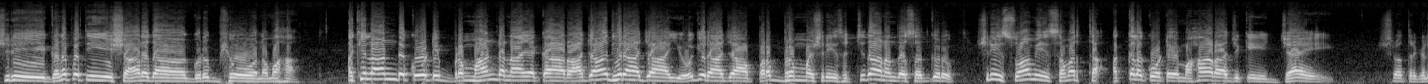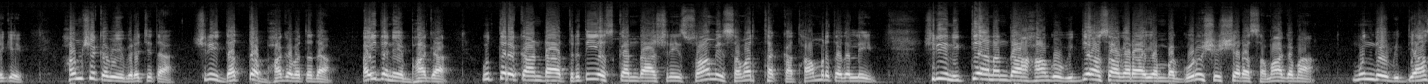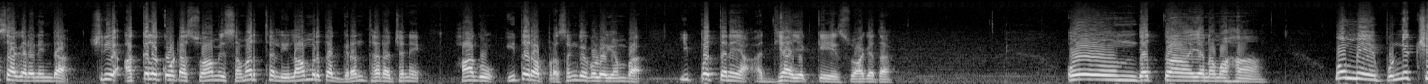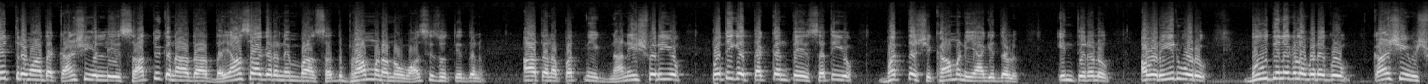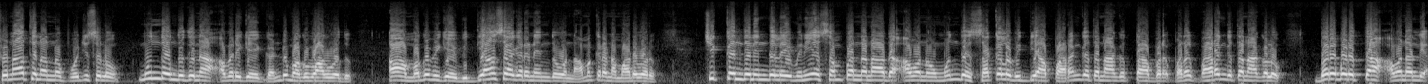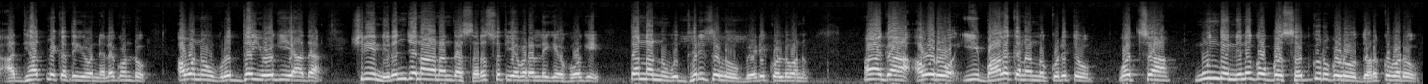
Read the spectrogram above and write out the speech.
ಶ್ರೀ ಗಣಪತಿ ಶಾರದಾ ಗುರುಭ್ಯೋ ನಮಃ. ಅಖಿಲಾಂಡ ಕೋಟಿ ಬ್ರಹ್ಮಾಂಡ ನಾಯಕ ರಾಜಾಧಿರಾಜ ಯೋಗಿರಾಜ ಪರಬ್ರಹ್ಮ ಶ್ರೀ ಸಚ್ಚಿದಾನಂದ ಸದ್ಗುರು ಶ್ರೀ ಸ್ವಾಮಿ ಸಮರ್ಥ ಅಕ್ಕಲಕೋಟೆ ಮಹಾರಾಜಕಿ ಜೈ. ಶ್ರೋತೃಗಳಿಗೆ ಹಂಸಕವಿ ವಿರಚಿತ ಶ್ರೀ ದತ್ತ ಭಾಗವತದ ಐದನೇ ಭಾಗ, ಉತ್ತರಕಾಂಡ ತೃತೀಯ ಸ್ಕಂದ ಶ್ರೀ ಸ್ವಾಮಿ ಸಮರ್ಥ ಕಥಾಮೃತದಲ್ಲಿ ಶ್ರೀ ನಿತ್ಯಾನಂದ ಹಾಗೂ ವಿದ್ಯಾಸಾಗರ ಎಂಬ ಗುರು ಶಿಷ್ಯರ ಸಮಾಗಮ, ಮುಂದೆ ವಿದ್ಯಾಸಾಗರನಿಂದ ಶ್ರೀ ಅಕ್ಕಲಕೋಟ ಸ್ವಾಮಿ ಸಮರ್ಥ ಲೀಲಾಮೃತ ಗ್ರಂಥ ರಚನೆ ಹಾಗೂ ಇತರ ಪ್ರಸಂಗಗಳು ಎಂಬ ಇಪ್ಪತ್ತನೆಯ ಅಧ್ಯಾಯಕ್ಕೆ ಸ್ವಾಗತ. ಓಂ ದತ್ತಾಯ ನಮಃ. ಒಮ್ಮೆ ಪುಣ್ಯಕ್ಷೇತ್ರವಾದ ಕಾಶಿಯಲ್ಲಿ ಸಾತ್ವಿಕನಾದ ದಯಾಸಾಗರನೆಂಬ ಸದ್ಬ್ರಾಹ್ಮಣನು ವಾಸಿಸುತ್ತಿದ್ದನು. ಆತನ ಪತ್ನಿ ಜ್ಞಾನೇಶ್ವರಿಯು ಪತಿಗೆ ತಕ್ಕಂತೆ ಸತಿಯು ಭಕ್ತ ಶಿಖಾಮಣಿಯಾಗಿದ್ದಳು. ಇಂತಿರಲು ಅವರೀರುವರು ಬಹುದಿನಗಳವರೆಗೂ ಕಾಶಿ ವಿಶ್ವನಾಥನನ್ನು ಪೂಜಿಸಲು ಮುಂದೊಂದು ದಿನ ಅವರಿಗೆ ಗಂಡು ಮಗುವಾಗುವುದು. ಆ ಮಗುವಿಗೆ ವಿದ್ಯಾಸಾಗರನೆಂದು ನಾಮಕರಣ ಮಾಡುವರು. ಚಿಕ್ಕಂದಿನಿಂದಲೇ ವಿನಯ ಸಂಪನ್ನನಾದ ಅವನು ಮುಂದೆ ಸಕಲ ವಿದ್ಯಾ ಪಾರಂಗತನಾಗುತ್ತಾ ಬರ ಪರ- ಪಾರಂಗತನಾಗಲು ಬರಬರುತ್ತಾ ಅವನಲ್ಲಿ ಆಧ್ಯಾತ್ಮಿಕತೆಯು ನೆಲೆಗೊಂಡು ಅವನು ವೃದ್ಧ ಯೋಗಿಯಾದ ಶ್ರೀ ನಿರಂಜನಾನಂದ ಸರಸ್ವತಿಯವರಲ್ಲಿಗೆ ಹೋಗಿ ತನ್ನನ್ನು ಉದ್ಧರಿಸಲು ಬೇಡಿಕೊಳ್ಳುವನು. ಆಗ ಅವರು ಈ ಬಾಲಕನನ್ನು ಕುರಿತು, ವತ್ಸ ಮುಂದೆ ನಿನಗೊಬ್ಬ ಸದ್ಗುರುಗಳು ದೊರಕುವರು.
